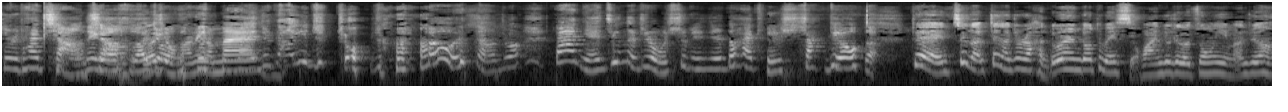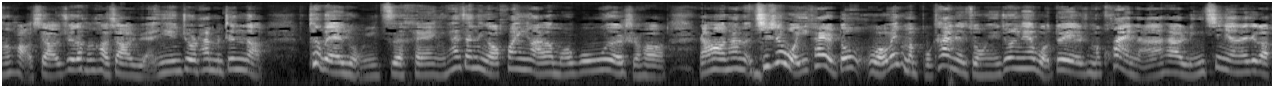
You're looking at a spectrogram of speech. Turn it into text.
就是他抢那个何炅的那个麦，就这样一直瞅着。然后我就想说，大家年轻的这种视频其实都还挺沙雕的。对，这个这个就是很多人都特别喜欢，就这个综艺嘛，觉得很好笑。觉得很好笑的原因就是他们真的。特别容易自黑。你看，在那个《欢迎来到蘑菇屋》的时候，然后他们其实我一开始都，我为什么不看这综艺？就是因为我对什么快男，还有零七年的这个，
